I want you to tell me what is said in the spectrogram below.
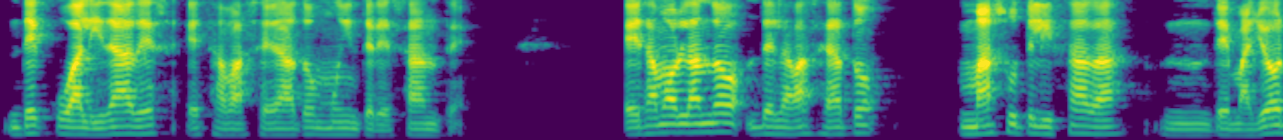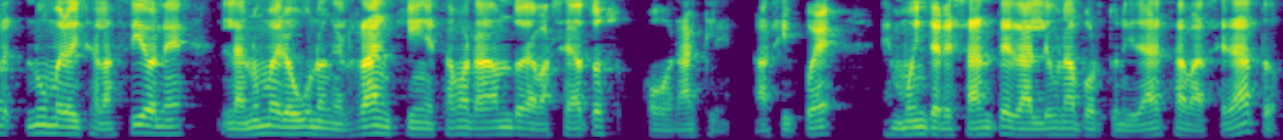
de cualidades esta base de datos muy interesante. Estamos hablando de la base de datos más utilizada, mm, de mayor número de instalaciones, la número uno en el ranking, estamos hablando de la base de datos Oracle. Así pues, es muy interesante darle una oportunidad a esta base de datos.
